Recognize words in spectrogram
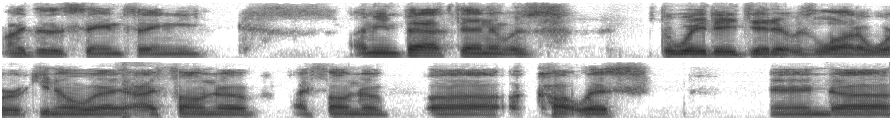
I did the same thing. I mean, back then it was the way they did it was a lot of work. You know, I, I found a I found a uh, a cutlass and uh,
